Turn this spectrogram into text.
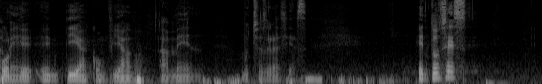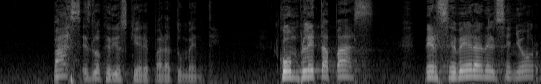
porque en ti ha confiado. Amén. Muchas gracias. Entonces, paz es lo que Dios quiere para tu mente. Completa paz. Persevera en el Señor.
